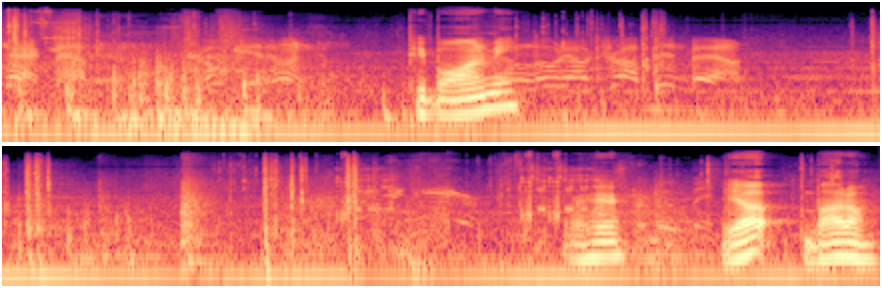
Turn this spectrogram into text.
TAC map. Go get hunting. People on me? Loadout drop inbound. Right here. Yep. Bottom.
